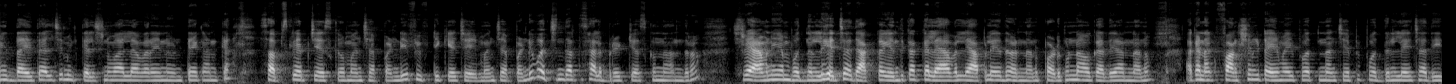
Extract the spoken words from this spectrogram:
మీద దయతలిచి మీకు తెలిసిన వాళ్ళు ఎవరైనా ఉంటే కనుక సబ్స్క్రైబ్ చేసుకోమని చెప్పండి ఫిఫ్టీ కే చేయమని చెప్పండి. వచ్చిన తర్వాత సెలబ్రేట్ చేసుకుందాం అందరం. శ్రావణి ఏం పొద్దున్న లేచి అది అక్క ఎందుకు అక్క లేవ లేపలేదు అన్నాను పడుకున్నావు కదే అన్నాను. అక్క నాకు ఫంక్షన్కి టైం అయిపోతుందని చెప్పి పొద్దున్న లేచి అది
